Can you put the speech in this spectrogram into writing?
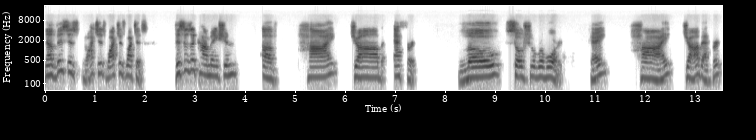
Now, this is, watch this, watch this, watch this. This is a combination of high job effort, low social reward. Okay. High job effort.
